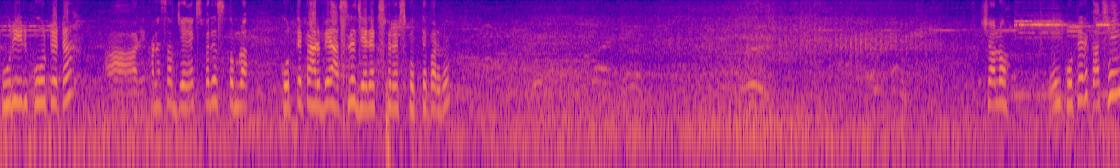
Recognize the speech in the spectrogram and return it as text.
পুরীর কোর্ট এটা। আর এখানে সব জেরক্স ফেরেক্স তোমরা করতে পারবে, আসলে জেরক্স ফেরেক্স করতে পারবে। চলো, এই কোর্টের কাছেই,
